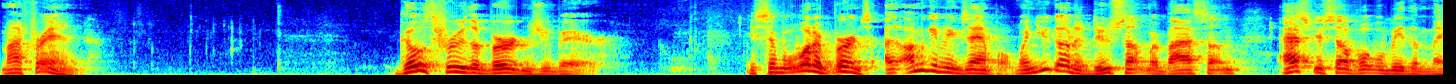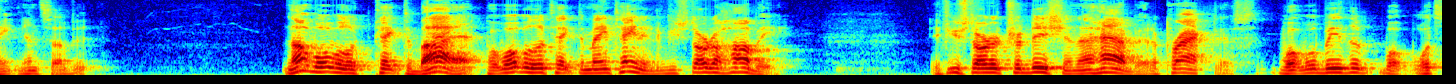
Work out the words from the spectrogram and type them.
my friend, go through the burdens you bear. You said, well, what are burdens? I'm going to give you an example. When you go to do something or buy something, ask yourself what will be the maintenance of it. Not what will it take to buy it, but what will it take to maintain it. If you start a hobby, if you start a tradition, a habit, a practice, what will be the what what's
